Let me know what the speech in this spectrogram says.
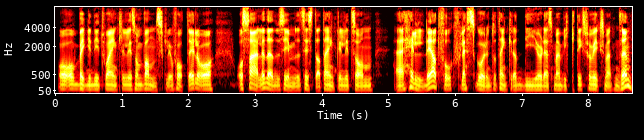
Og, og begge de to er egentlig sånn vanskelig å få til, og, og, særlig det du sier med det siste, at det er egentlig litt sånn eh, heldig at folk flest går rundt og tenker at de gjør det som er viktigst for virksomheten sin,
